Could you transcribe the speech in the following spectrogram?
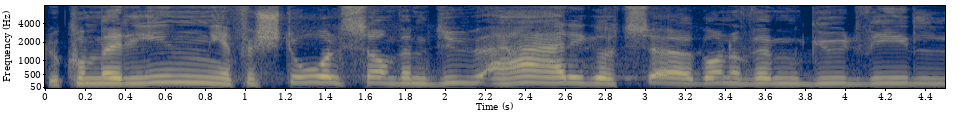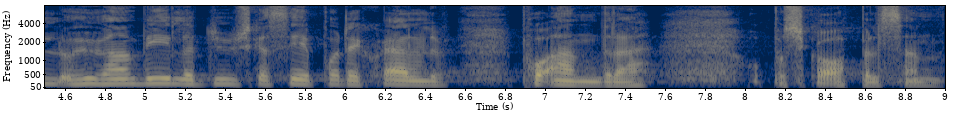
Du kommer in i en förståelse om vem du är i Guds ögon och vem Gud vill och hur han vill att du ska se på dig själv, på andra och på skapelsen.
